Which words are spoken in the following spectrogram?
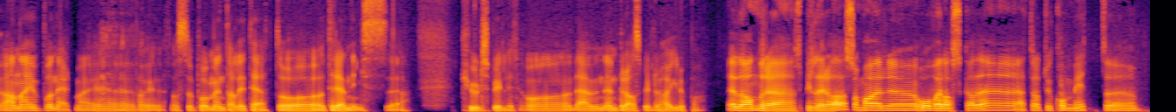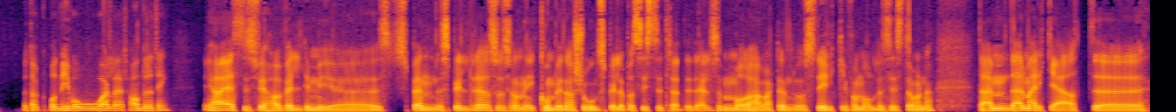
Han har imponert meg uh, også på mentalitet og trenings... Ja. Kul spiller, og det er jo en bra spiller å ha i gruppa. Er det andre spillere da, som har overraska deg etter at du kom hit, med tanke på nivå eller andre ting? Ja, jeg syns vi har veldig mye spennende spillere. Altså sånn I kombinasjonsspillet på siste tredjedel, som har vært en styrke for Molde de siste årene. Der, der merker jeg at uh,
